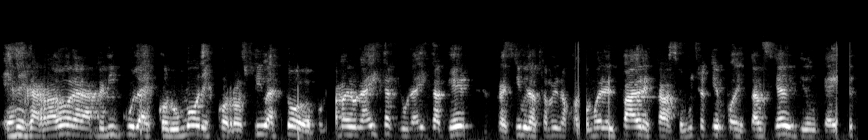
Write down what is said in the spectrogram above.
es desgarradora la película, es con humor, es corrosiva, es todo, porque ama de una hija que una hija que recibe los terrenos cuando muere el padre, estaba hace mucho tiempo distanciado y tienen que ir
